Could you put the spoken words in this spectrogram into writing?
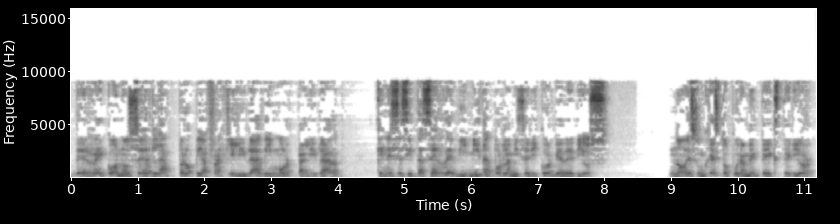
de reconocer la propia fragilidad y mortalidad que necesita ser redimida por la misericordia de Dios. No es un gesto puramente exterior,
